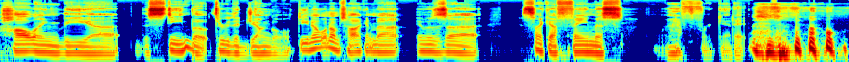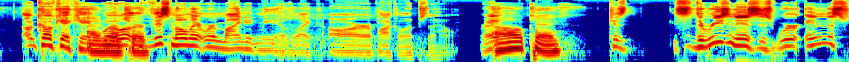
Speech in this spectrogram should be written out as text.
hauling the uh, the steamboat through the jungle. Do you know what I'm talking about? It was uh, it's like a famous. I forget it. I. Okay, okay, okay. I'm well, sure. this moment reminded me of like our apocalypse now, right? Okay. Because the reason is, is we're in this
